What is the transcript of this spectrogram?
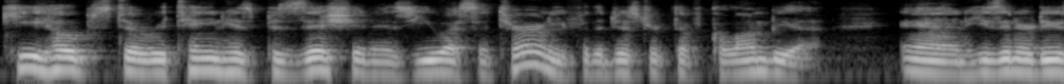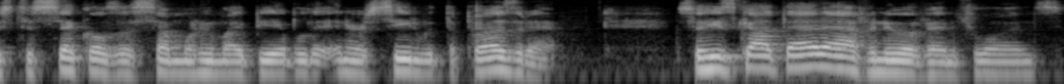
Key hopes to retain his position as U.S. Attorney for the District of Columbia, and he's introduced to Sickles as someone who might be able to intercede with the president. So he's got that avenue of influence,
